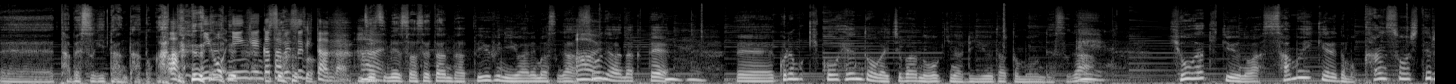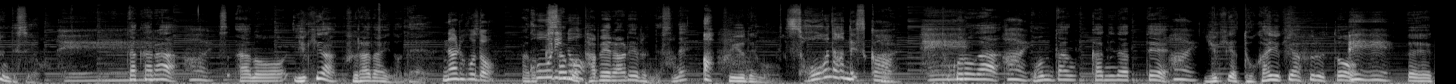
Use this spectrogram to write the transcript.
えー、食べ過ぎたんだとか。日本 人間が食べ過ぎたんだ。絶滅させたんだっていうふうに言われますが、そうではなくて、うんうん、えー、これも気候変動が一番の大きな理由だと思うんですが。えー氷河期というのは寒いけれども乾燥してるんですよ。だから、はい、あの雪が降らないのでなるほど。あの草も食べられるんですね。冬でも。そうなんですか、はい、ところが、はい、温暖化になって、雪がどか雪が降ると、えー、えー、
